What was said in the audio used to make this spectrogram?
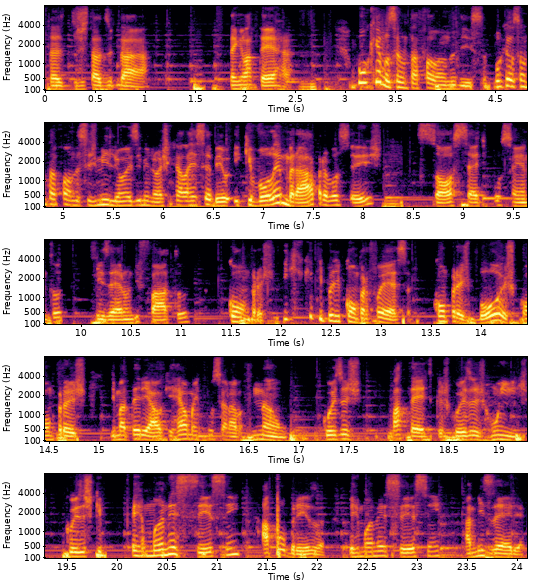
da, dos Estados da, da Inglaterra. Por que você não está falando disso? Por que você não está falando desses milhões e milhões que ela recebeu? E que vou lembrar para vocês, só 7% fizeram de fato compras. E que, que, tipo de compra foi essa? Compras boas? Compras de material que realmente funcionava? Não. Coisas patéticas, coisas ruins, coisas que permanecessem a pobreza, permanecessem a miséria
